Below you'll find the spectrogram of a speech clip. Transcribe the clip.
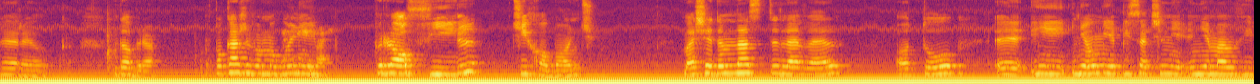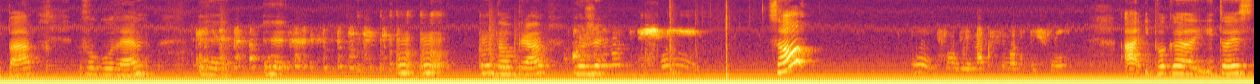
perełka. Dobra, pokażę Wam ogólnie profil. Cicho bądź. Ma 17 level. O tu. Y, I nie umie pisać, nie, nie mam VIPa w ogóle. Y, y, y, y, dobra, może. Co? A i, poka- i to jest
